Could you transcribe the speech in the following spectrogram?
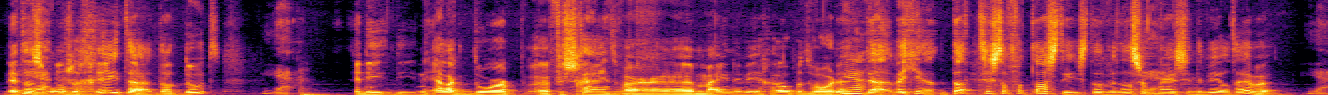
Net als Ja. onze Greta dat doet. ja. En die, die in elk dorp eh, verschijnt waar eh, mijnen weer geopend worden. Ja. Ja. weet je, dat is toch fantastisch dat we dat soort mensen in de wereld hebben. Ja,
